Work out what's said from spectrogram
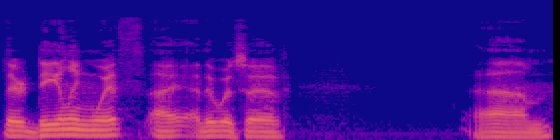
they're dealing with? I, there was a um,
